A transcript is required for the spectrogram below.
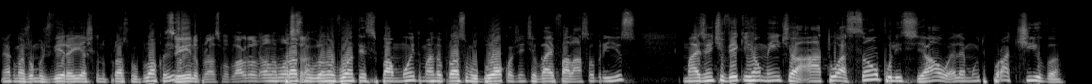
né, que nós vamos ver aí, acho que no próximo bloco. É Sim, no próximo bloco nós então, vamos no mostrar. Próximo, não vou antecipar muito, mas no próximo bloco a gente vai falar sobre isso. Mas a gente vê que realmente a, a atuação policial ela é muito proativa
